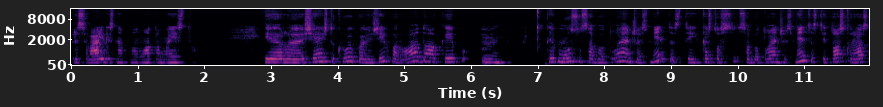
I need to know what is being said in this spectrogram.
prisivalgys neplanuoto maisto. Ir šie iš tikrųjų pavyzdžiai parodo, kaip mm, kaip mūsų sabotuojančios mintis, tai kas tos sabotuojančios mintis, tai tos, kurios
